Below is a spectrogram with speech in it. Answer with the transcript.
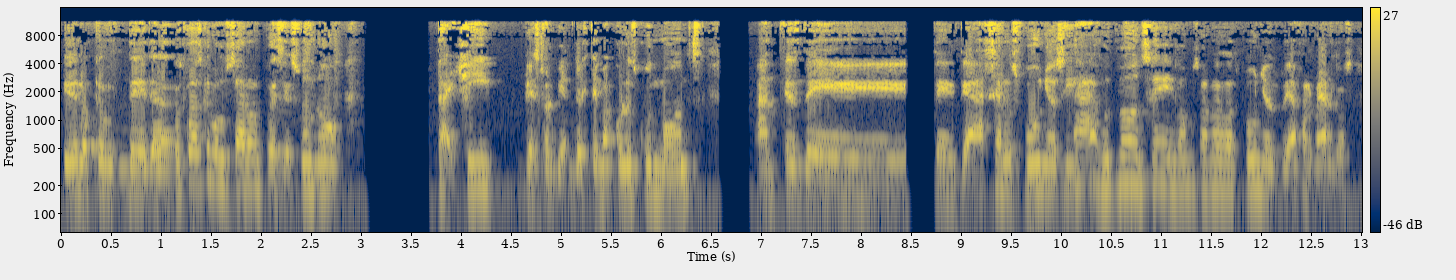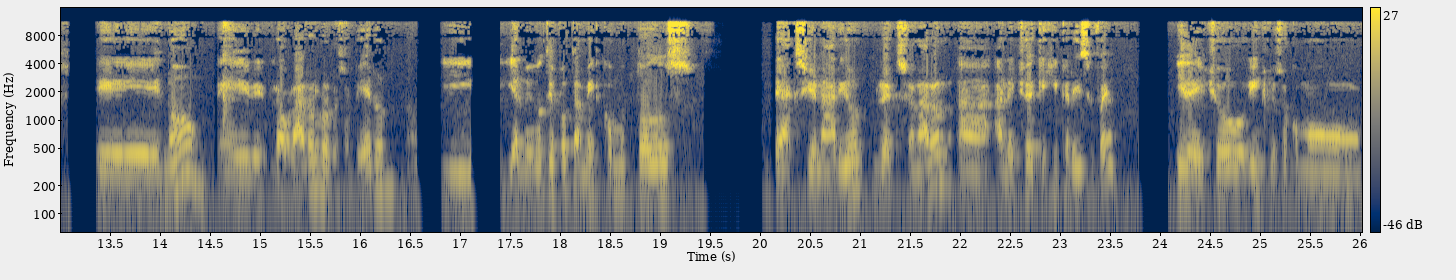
y de lo que de, de las dos cosas que me gustaron, pues es uno, Taichi resolviendo el tema con los Goodmons, antes de, de, de los puños y, ah, Woodmon, sí, vamos a darnos los puños, voy a farmearlos. Eh, no, eh, lo hablaron, lo resolvieron, y, y al mismo tiempo también como todos reaccionaron, reaccionaron a- al hecho de que Hikari se fue. Y de hecho, incluso como,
